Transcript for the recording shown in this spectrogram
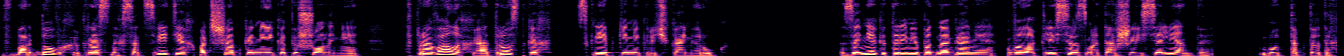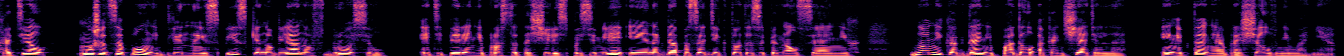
в бордовых и красных соцветиях под шапками и капюшонами, в провалах и отростках с крепкими крючками рук. За некоторыми под ногами волоклись размотавшиеся ленты, будто кто-то хотел, может, заполнить длинные списки, но, глянув, бросил, и теперь они просто тащились по земле, и иногда позади кто-то запинался о них. но никогда не падал окончательно, и никто не обращал внимания.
